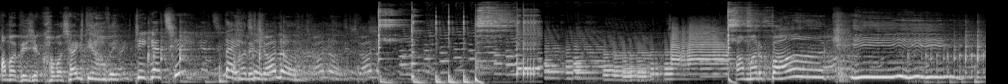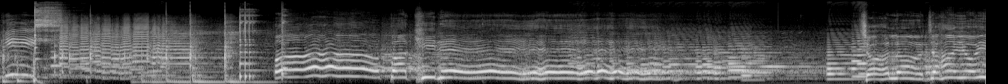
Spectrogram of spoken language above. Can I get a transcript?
আমাদের যে ক্ষমা চাইতে হবে। ঠিক আছে তাহলে চলো। আমার পাখি। ও পাখি রে। চলো যাই ওই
